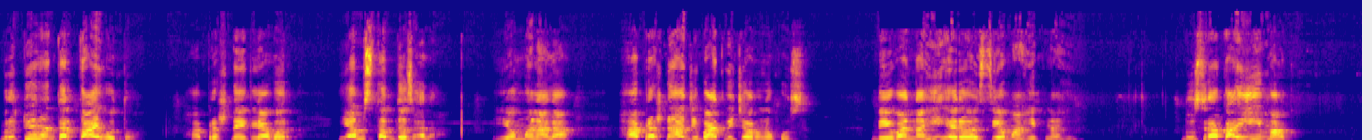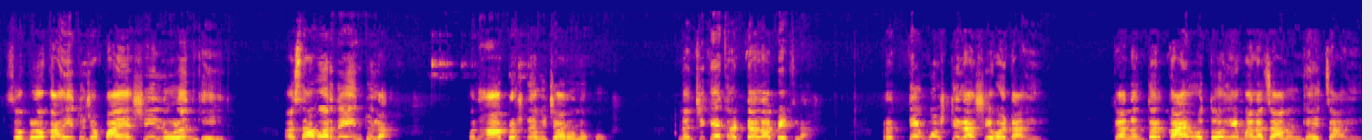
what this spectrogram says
मृत्यूनंतर काय होतं? हा प्रश्न ऐकल्यावर यम स्तब्ध झाला. यम म्हणाला हा प्रश्न अजिबात विचारू नकोस. देवांनाही हे रहस्य माहीत नाही. दुसरं काहीही माग. सगळं काही तुझ्या पायाशी लोळण घेईल असा वर देईन तुला. पण हा प्रश्न विचारू नको. नचिकेत हट्टाला पेटला. प्रत्येक गोष्टीला शेवट आहे. त्यानंतर काय होतं हे मला जाणून घ्यायचं आहे.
